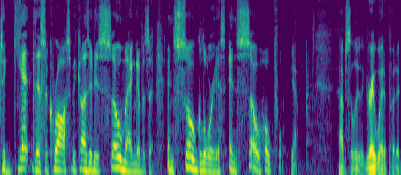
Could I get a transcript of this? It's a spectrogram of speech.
to get this across because it is so magnificent and so glorious and so hopeful. Yeah. Absolutely. Great way to put it.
